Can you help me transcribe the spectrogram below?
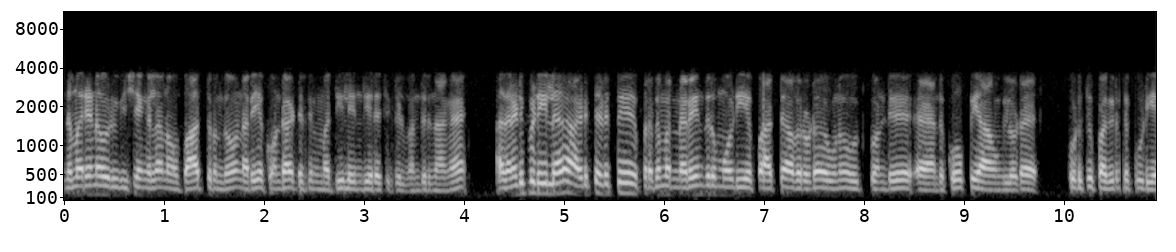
இந்த மாதிரியான ஒரு விஷயங்கள்லாம் நம்ம பார்த்திருந்தோம். நிறைய கொண்டாட்டத்தின் மத்தியில் இந்திய ரசிகர்கள் வந்திருந்தாங்க. அதன் அடிப்படையில அடுத்தடுத்து பிரதமர் நரேந்திர மோடியை பார்த்து அவரோட உணவு உட்கொண்டு அந்த கோப்பையை அவங்களோட கொடுத்து பகிர்ந்தக்கூடிய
